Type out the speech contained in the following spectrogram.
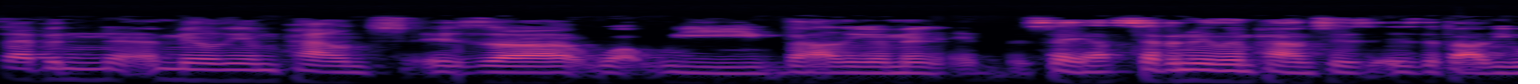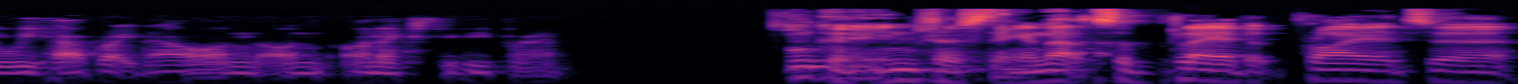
Seven million pounds is uh, what we value him. In, say uh, seven million pounds is, is the value we have right now on on on XTV for him. Okay, interesting. And that's a player that prior to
